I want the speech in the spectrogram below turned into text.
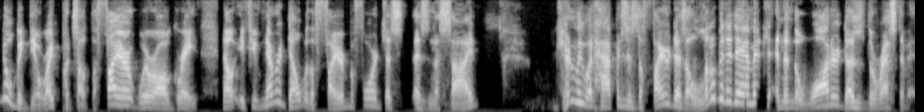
no big deal, right? Puts out the fire, we're all great. Now, if you've never dealt with a fire before, just as an aside, generally what happens is the fire does a little bit of damage and then the water does the rest of it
